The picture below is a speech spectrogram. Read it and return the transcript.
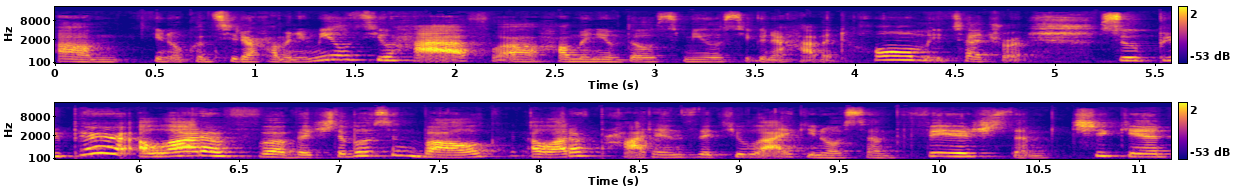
um, you know consider how many meals you have uh, how many of those meals you're gonna have at home etc so prepare a lot of uh, vegetables in bulk a lot of proteins that you like you know some fish some chicken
